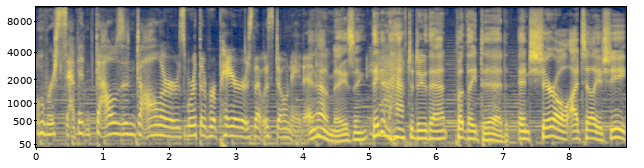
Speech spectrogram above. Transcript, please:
Over $7,000 worth of repairs that was donated. Isn't that amazing? They didn't have to do that, but they did. And Cheryl, I tell you, she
